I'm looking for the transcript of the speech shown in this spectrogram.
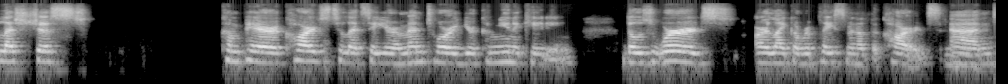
let's just compare cards to let's say you're a mentor you're communicating. Those words are like a replacement of the cards. Mhm. and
